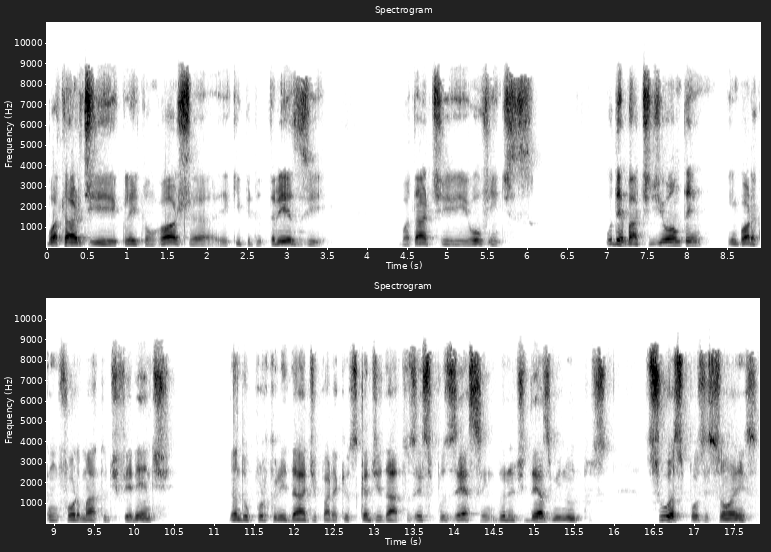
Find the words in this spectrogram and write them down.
Boa tarde, Cleiton Rocha, equipe do 13. Boa tarde, ouvintes. O debate de ontem, embora com um formato diferente, dando oportunidade para que os candidatos expusessem durante 10 minutos suas posições,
